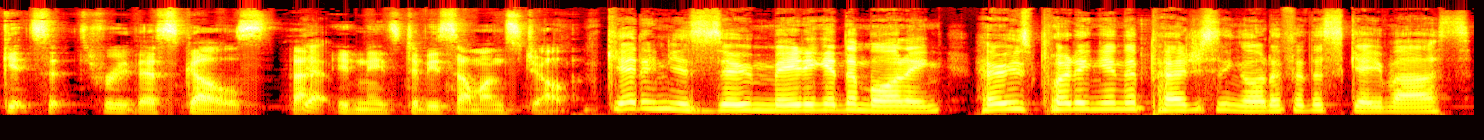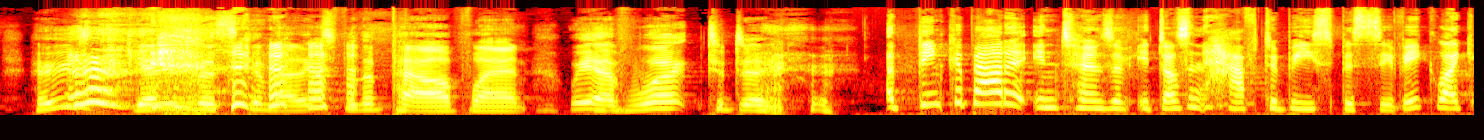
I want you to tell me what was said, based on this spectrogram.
gets it through their skulls that Yep. it needs to be someone's job. Get in your Zoom meeting in the morning. Who's putting in the purchasing order for the ski masks? Who's getting the schematics for the power plant? We have work to do. Think about it in terms of it doesn't have to be specific. Like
